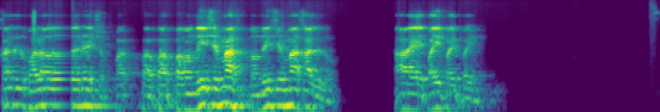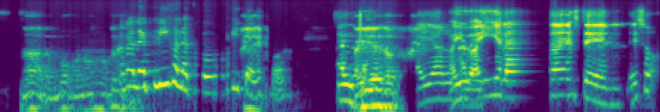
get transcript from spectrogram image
Jálelo para el lado derecho, para, para, donde dice más, donde dice más, jálelo. Ahí, para ahí, para ahí, para ahí. Nada, tampoco, no, no Hágale clic a la copita, por favor. Ahí, es, doctor. Ahí, ahí, ahí está este, eso,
